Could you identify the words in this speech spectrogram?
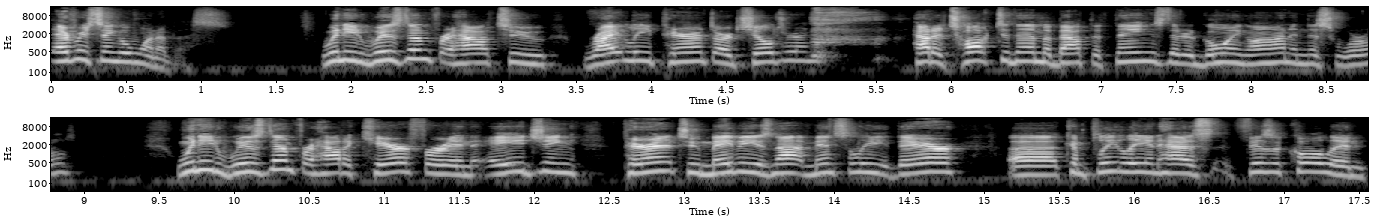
every single one of us. We need wisdom for how to rightly parent our children, how to talk to them about the things that are going on in this world. We need wisdom for how to care for an aging parent who maybe is not mentally there uh, completely and has physical and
